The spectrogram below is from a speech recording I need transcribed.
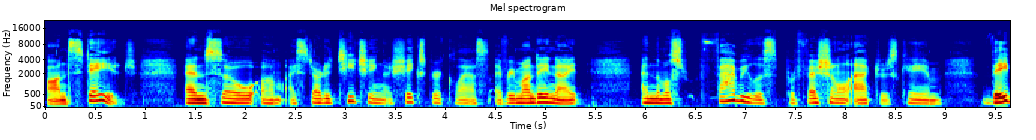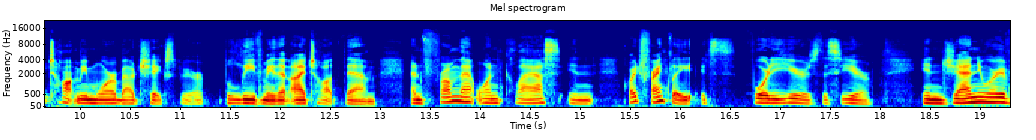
on stage, and so um, I started teaching a Shakespeare class every Monday night, and the most fabulous professional actors came. They taught me more about Shakespeare, believe me, than I taught them. And from that one class, in quite frankly, it's 40 years this year, in January of,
